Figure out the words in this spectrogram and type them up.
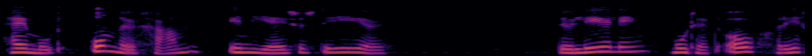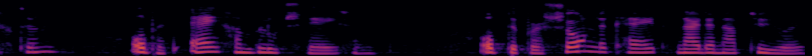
hij moet ondergaan in Jezus de Heer. De leerling moet het oog richten op het eigen bloedswezen, op de persoonlijkheid naar de natuur.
